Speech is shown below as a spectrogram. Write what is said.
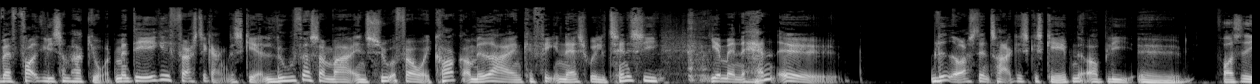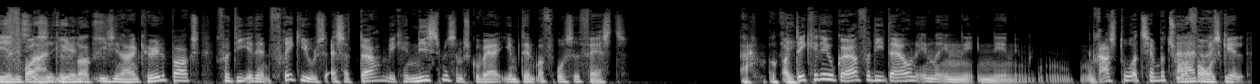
hvad folk ligesom har gjort. Men det er ikke første gang, det sker. Luther, som var en 47-årig kok og medejer af en café i Nashville i Tennessee, jamen han øh, led også den tragiske skæbne at blive øh, Frosset ihjel i sin egen køleboks. i sin egen køleboks, fordi at den frigivelse, altså dørmekanisme, som skulle være, jamen den var frosset fast. Ja, okay. Og det kan det jo gøre, fordi der er jo en, en, en, en, en ret stor temperaturforskel. Ja,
